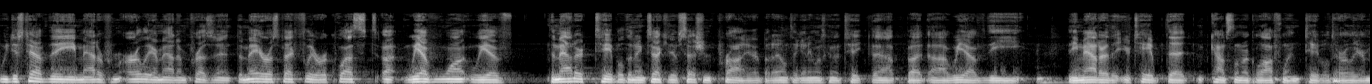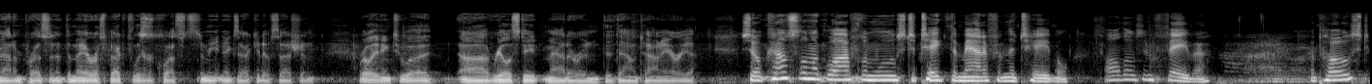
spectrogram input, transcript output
We just have the matter from earlier, Madam President. The mayor respectfully requests, uh, we have one, we have the matter tabled in executive session prior, but I don't think anyone's going to take that. But uh, we have the, the matter that you tabled, that Councilor McLaughlin tabled earlier, Madam President. The mayor respectfully requests to meet in executive session relating to a uh, real estate matter in the downtown area. So Councilor McLaughlin moves to take the matter from the table. All those in favor? Opposed?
